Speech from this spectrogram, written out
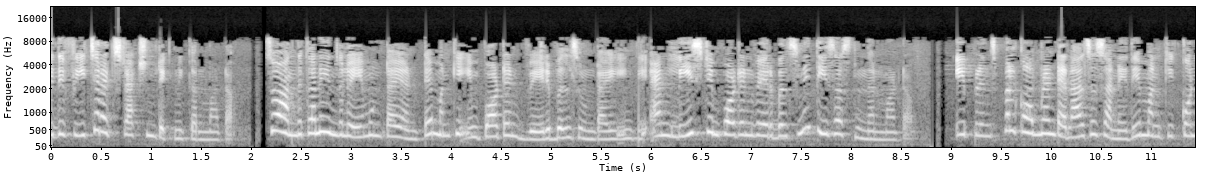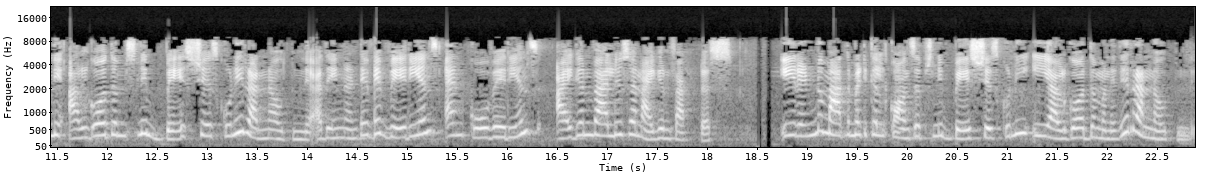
ఇది ఫీచర్ ఎక్స్ట్రాక్షన్ టెక్నిక్ అనమాట సో అందుకని ఇందులో ఏముంటాయి అంటే మనకి ఇంపార్టెంట్ వేరియబుల్స్ ఉంటాయి అండ్ లీస్ట్ ఇంపార్టెంట్ వేరియబుల్స్ని తీసేస్తుంది అనమాట ఈ ప్రిన్సిపల్ కాంపనెంట్ అనాలిసిస్ అనేది మనకి కొన్ని అల్గోదమ్స్ని బేస్ చేసుకుని రన్ అవుతుంది. అదేంటంటే variance and covariance eigen values and eigen factors ఈ రెండు మ్యాథమెటికల్ కాన్సెప్ట్స్ని బేస్ చేసుకుని ఈ అల్గోర్థం అనేది రన్ అవుతుంది.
